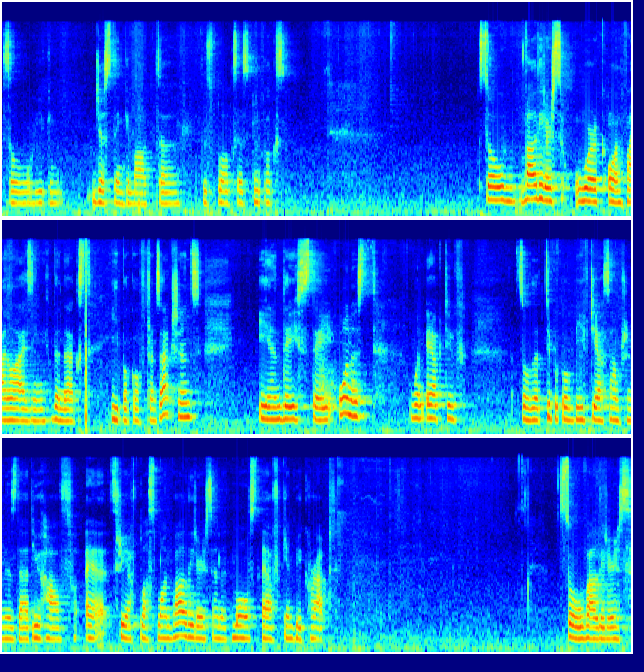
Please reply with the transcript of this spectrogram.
So you can just think about uh, these blocks as epochs. So validators work on finalizing the next epoch of transactions, and they stay honest when active. So the typical BFT assumption is that you have uh, 3F plus 1 validators, and at most F can be corrupt. So validators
